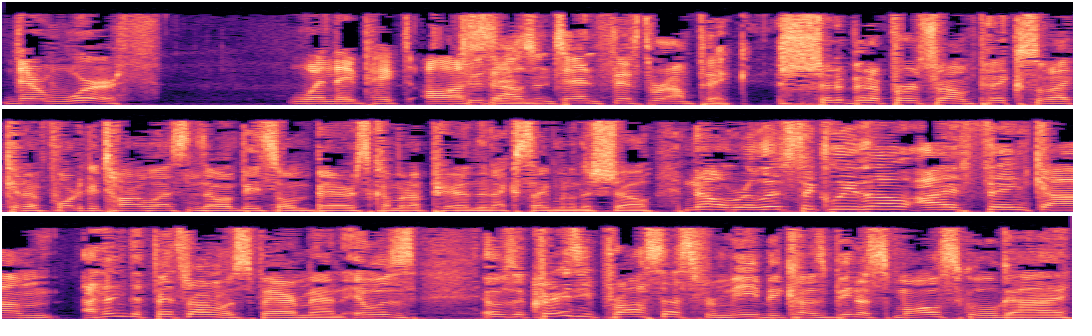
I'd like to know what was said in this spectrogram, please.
their worth when they picked Austin. 2010 fifth round pick. should have been a first round pick so I could afford guitar lessons. I wouldn't be so embarrassed coming up here in the next segment of the show. No, realistically though, I think um I think the fifth round was fair, man. It was it was a crazy process for me because being a small school guy,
